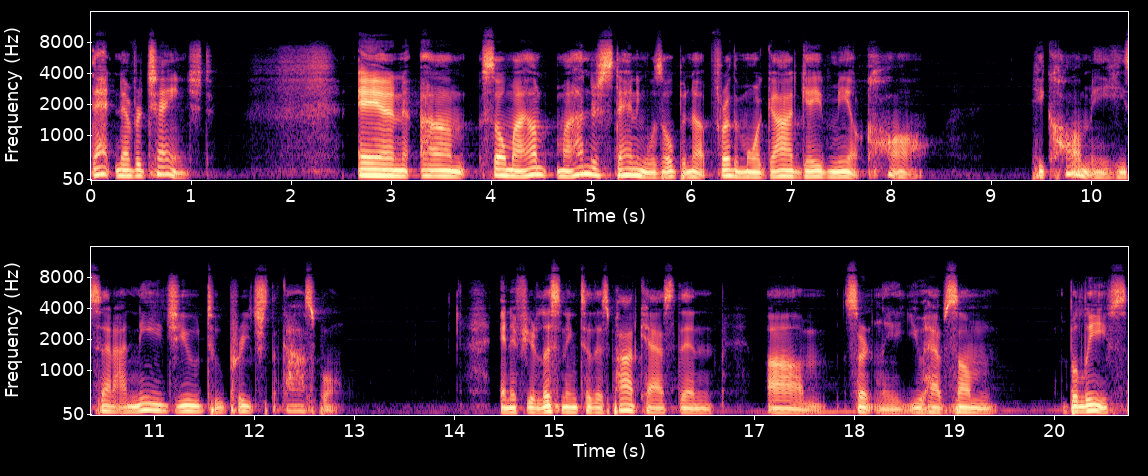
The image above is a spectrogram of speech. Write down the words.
That never changed. And um, so my my understanding was opened up. Furthermore, God gave me a call. He called me. He said, "I need you to preach the gospel." And if you're listening to this podcast, then um, certainly you have some beliefs,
